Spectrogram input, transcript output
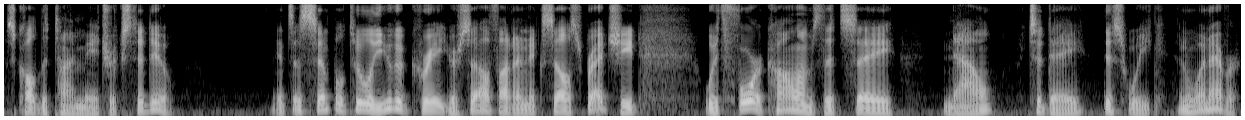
is called the time matrix to do. It's a simple tool you could create yourself on an Excel spreadsheet with four columns that say now, today, this week, and whenever.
